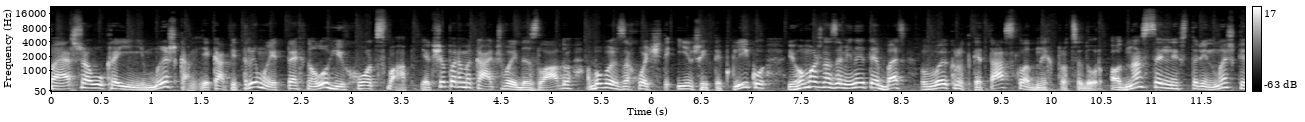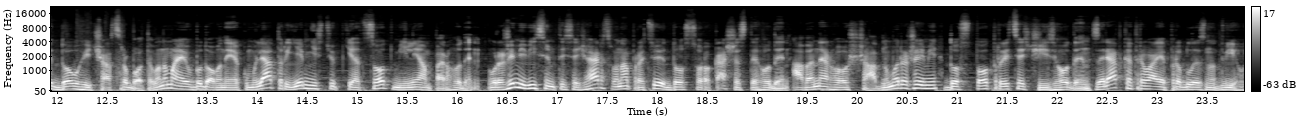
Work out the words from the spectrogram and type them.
перша в Україні мишка, яка підтримує технологію Hot Swap. Якщо перемикач вийде з ладу або ви захочете інший тип кліку, його можна замінити без викрутки та складних процедур. Одна з сильних сторін мишки довгий час роботи. Вона має вбудований акумулятор ємністю 500 мАч. У режимі 8000 Гц вона працює до 46 годин, а в енергоощадному режимі до 136 годин. Зарядка триває приблизно 2 години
